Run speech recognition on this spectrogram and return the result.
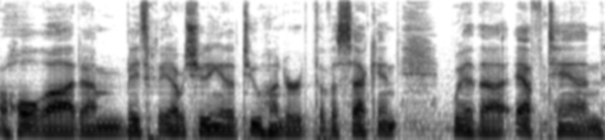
a whole lot. Um, basically, I was shooting at a 200th of a second with uh, f10.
